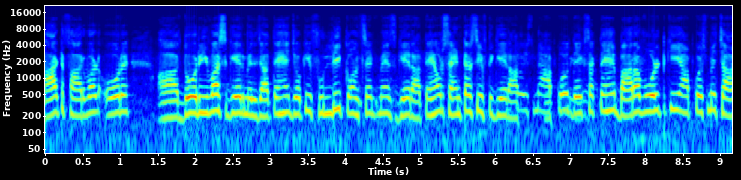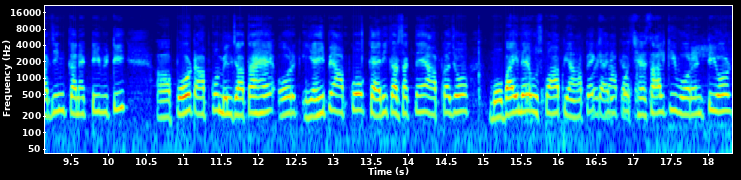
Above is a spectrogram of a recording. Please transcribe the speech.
आठ फॉरवर्ड और आ, दो रिवर्स गियर मिल जाते हैं जो कि फुल्ली कॉन्सेंट में गियर आते हैं और सेंटर शिफ्ट गियर आते हैं तो इसमें आपको देख सकते हैं 12 वोल्ट की आपको इसमें चार्जिंग कनेक्टिविटी पोर्ट आपको मिल जाता है। और यहीं पे आपको कैरी कर सकते हैं। आपका जो मोबाइल है उसको आप यहाँ पे कैरी आपको छह साल की वारंटी और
